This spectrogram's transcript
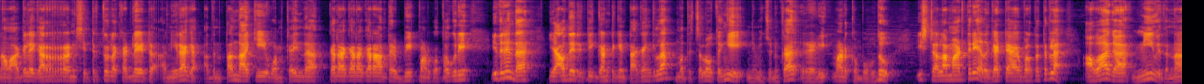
ನಾವು ಆಗಲೇ ಗರ್ರ ಅನ್ಸಿಟ್ಟಿರ್ತೀವಲ್ಲ ಕಡಲೆ ಹಿಟ್ಟು ಆ ನೀರಾಗ ಅದನ್ನು ತಂದು ಹಾಕಿ ಒಂದು ಕೈಯಿಂದ ಗರ ಗರ ಗರ ಅಂತೇಳಿ ಬೀಟ್ ಮಾಡ್ಕೊತ ಹೋಗ್ರಿ. ಇದರಿಂದ ಯಾವುದೇ ರೀತಿ ಗಂಟು ಗಿಂಟು ಆಗಂಗಿಲ್ಲ ಮತ್ತು ಚಲೋ ತಂಗಿ ನಿಮ್ಮ ಜುನುಕ ರೆಡಿ ಮಾಡ್ಕೋಬಹುದು. ಇಷ್ಟೆಲ್ಲ ಮಾಡ್ತೀರಿ, ಅದು ಗಟ್ಟಿ ಆಗಿ ಬರ್ತೈತಿರಲ್ಲ. ಆವಾಗ ನೀವು ಇದನ್ನು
